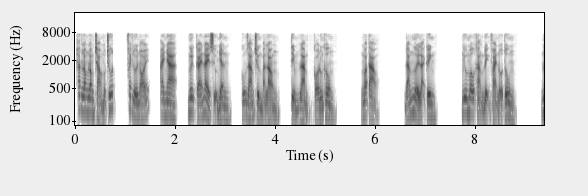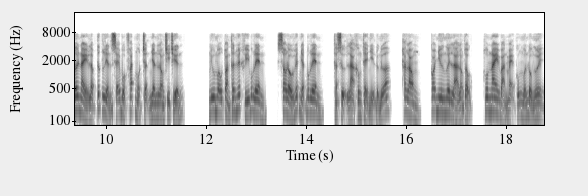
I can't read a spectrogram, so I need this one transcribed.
Hắc long long chảo một chút, phách lối nói, ai nha, ngươi cái này xỉu nhân, cũng dám chừng bản long, tìm làm có đúng không? Ngoa tạo. Đám người lại kinh. Ngưu mẫu khẳng định phải nổ tung. Nơi này lập tức liền sẽ buộc phát một trận nhân long chi chiến. Ngưu mẫu toàn thân huyết khí bốc lên, sau đầu huyết nhật bốc lên, thật sự là không thể nhịn được nữa. Hắc long, coi như ngươi là long tộc, hôm nay bản mẹ cũng muốn đổ ngươi.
